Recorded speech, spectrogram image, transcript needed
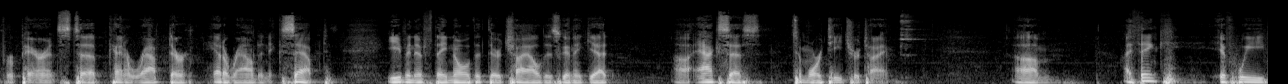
for parents to kind of wrap their head around and accept, even if they know that their child is going to get uh, access to more teacher time. Um, I think if we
